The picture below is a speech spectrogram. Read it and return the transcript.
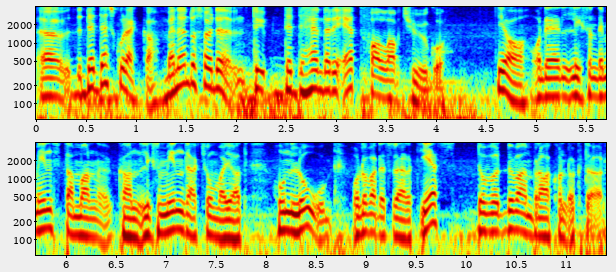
eh, det, det skulle räcka. Men ändå så är det typ, det, det händer i ett fall av 20. Ja, och det är liksom det minsta man kan, liksom min reaktion var ju att hon log och då var det sådär att yes, du var, du var en bra konduktör.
